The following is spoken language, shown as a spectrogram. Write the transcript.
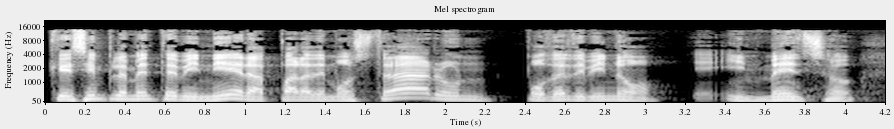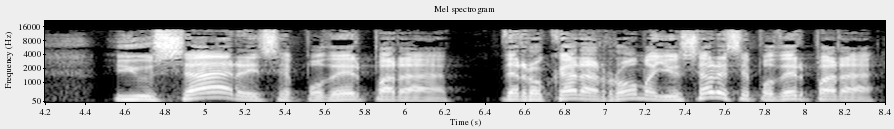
que simplemente viniera para demostrar un poder divino inmenso y usar ese poder para derrocar a Roma y usar ese poder para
